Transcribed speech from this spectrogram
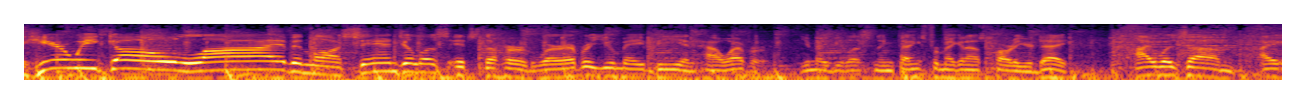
here we go live in Los Angeles. It's the herd, wherever you may be and however you may be listening. Thanks for making us part of your day. I was um, I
